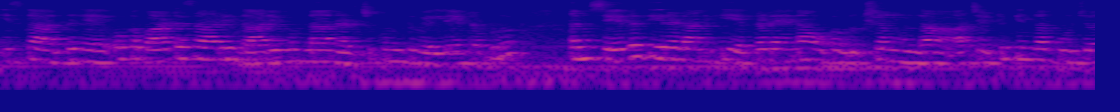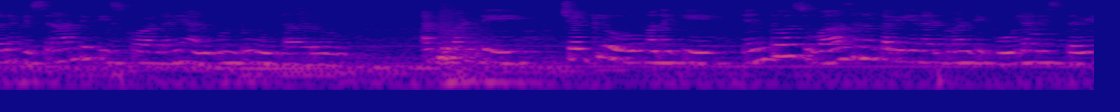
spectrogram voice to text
इसका अर्थ है ఒక బాటసారి దారి గుండా నడుచుకుంటూ వెళ్ళేటప్పుడు తను సేద తీరడానికి ఎక్కడైనా ఒక వృక్షం ఉందా ఆ చెట్టు కింద కూర్చొని విశ్రాంతి తీసుకోవాలని అనుకుంటూ ఉంటాడు అటువంటి చెట్లు మనకి ఎంతో సువాసన కలిగినటువంటి పూలనిస్తవి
